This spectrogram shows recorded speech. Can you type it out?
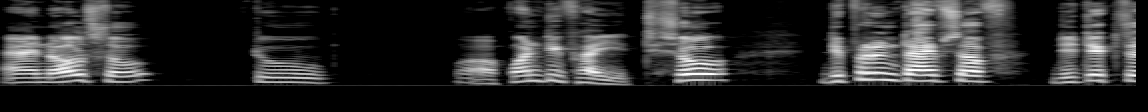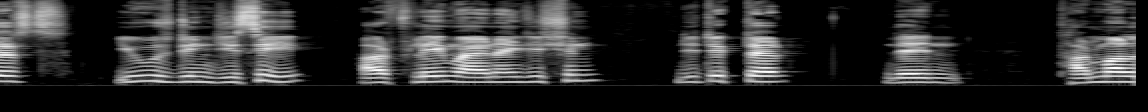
and also to uh, quantify it. So, different types of detectors used in GC are flame ionization detector, then thermal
